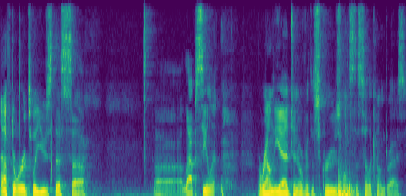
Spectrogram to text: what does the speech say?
afterwards, we'll use this uh, uh, lap sealant around the edge and over the screws once the silicone dries.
